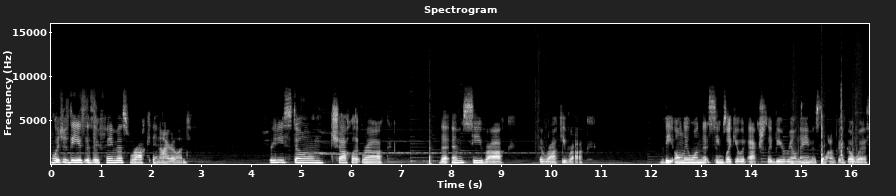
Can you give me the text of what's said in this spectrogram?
Which of these is a famous rock in Ireland? Treaty Stone, Chocolate Rock, the MC Rock, the Rocky Rock. The only one that seems like it would actually be a real name is the one I'm gonna go with.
